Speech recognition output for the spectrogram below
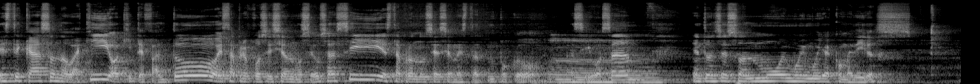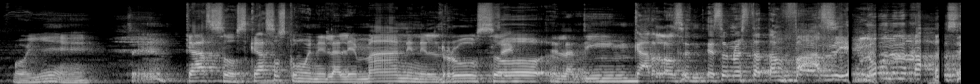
Este caso no va aquí, o aquí te faltó, o esta preposición no se usa así, esta pronunciación está un poco así o así. Entonces son muy, muy, muy acomedidos. Oye. Sí. Casos, casos como en el alemán, en el ruso. Sí, el latín. Carlos, eso no está tan fácil. No, no, no. sí.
